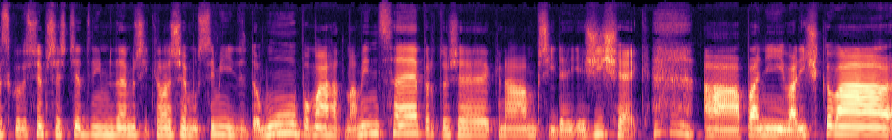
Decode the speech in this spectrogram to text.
skutečně přeštědrým dnem říkala, že musím jít domů, pomáhat mamince, protože k nám přijde Ježíšek. A paní Valíšková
